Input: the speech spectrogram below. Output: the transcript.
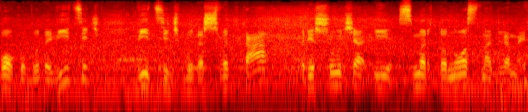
боку буде відсіч, відсіч буде швидка, рішуча і смертоносна для них.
